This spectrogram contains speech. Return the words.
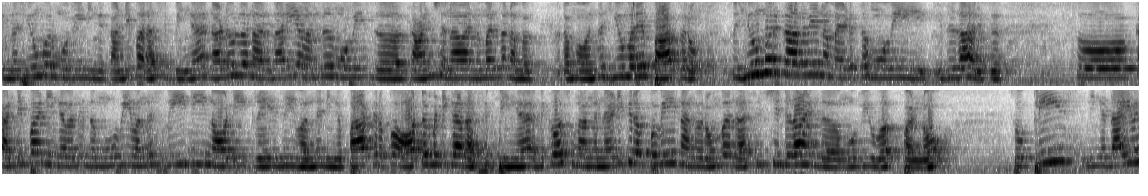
இந்த ஹியூமர் மூவி நீங்கள் கண்டிப்பாக ரசிப்பீங்க. நடுவில் நிறைய வந்து மூவிஸ் காஞ்சனா இந்த மாதிரி தான் நம்ம நம்ம வந்து ஹியூமரே பார்க்குறோம் ஸோ ஹியூமருக்காகவே நம்ம எடுத்த மூவி இதுதான் இருக்குது ஸோ கண்டிப்பாக நீங்கள் வந்து இந்த மூவி வந்து ஸ்வீட்டி நாட்டி கிரேசி வந்து நீங்கள் பார்க்குறப்போ ஆட்டோமேட்டிக்காக ரசிப்பீங்க. பிகாஸ் நாங்கள் நடிக்கிறப்பவே நாங்கள் ரொம்ப ரசிச்சுட்டு தான் இந்த மூவி ஒர்க் பண்ணோம். ஸோ ப்ளீஸ் நீங்கள் தயவு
